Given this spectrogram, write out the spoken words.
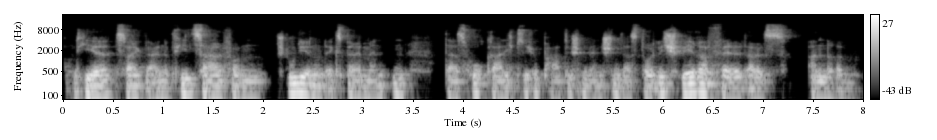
Und hier zeigt eine Vielzahl von Studien und Experimenten, dass hochgradig psychopathischen Menschen das deutlich schwerer fällt als anderen.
